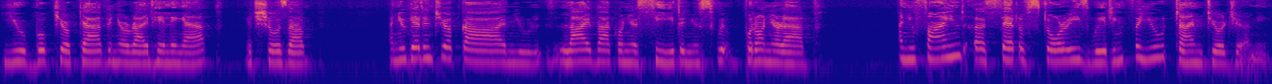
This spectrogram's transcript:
you book your cab in your ride hailing app, it shows up, and you get into your car and you lie back on your seat and you sw- put on your app and you find a set of stories waiting for you timed to your journey.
